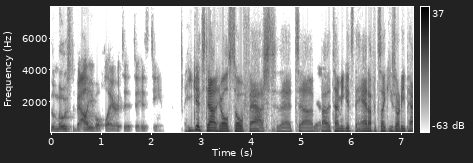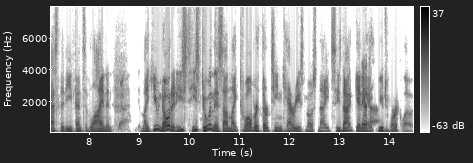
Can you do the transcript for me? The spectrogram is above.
the most valuable player to, to his team. He gets downhill so fast that uh, Yeah. by the time he gets the handoff, it's like he's already past the defensive line. And Yeah. like you noted, he's he's doing this on like 12 or 13 carries most nights. He's not getting Yeah. a huge workload.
